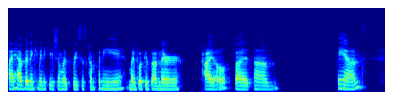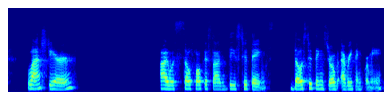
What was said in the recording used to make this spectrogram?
I have been in communication with Reese's company. My book is on their pile, but um, and last year I was so focused on these two things. Those two things drove everything for me.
